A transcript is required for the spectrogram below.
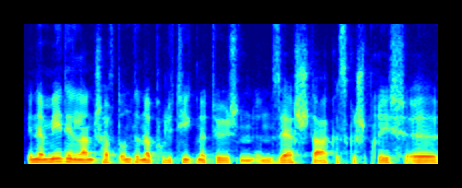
in der Medienlandschaft und in der Politik natürlich ein, ein sehr starkes Gespräch äh,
